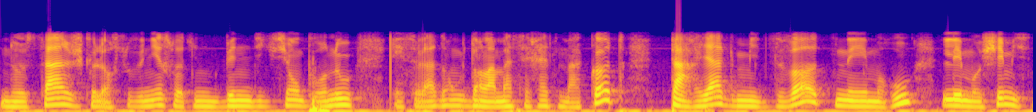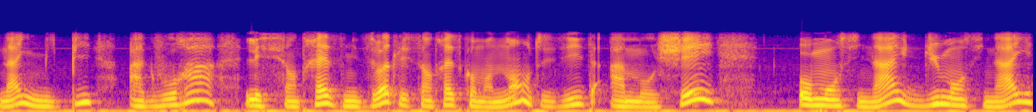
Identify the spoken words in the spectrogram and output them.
nos sages que leur souvenir soit une bénédiction pour nous, et cela donc dans la Maseret Makot, Tariag mitzvot neemru les Moshe misnai mipi agvura, les 613 mitzvot, les 613 commandements, on dit à Moshe, au mont Sinaï, du mont Sinaï,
